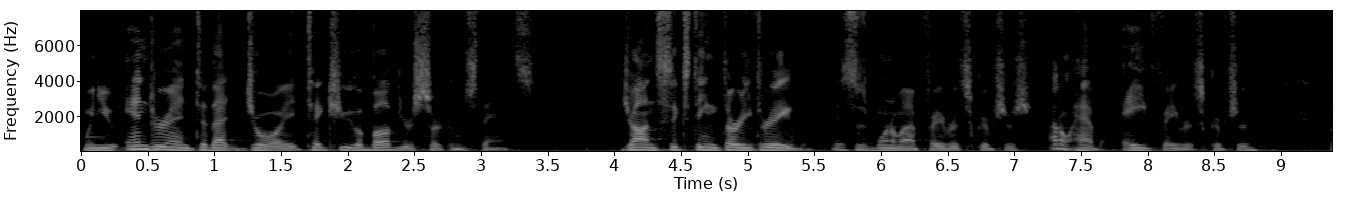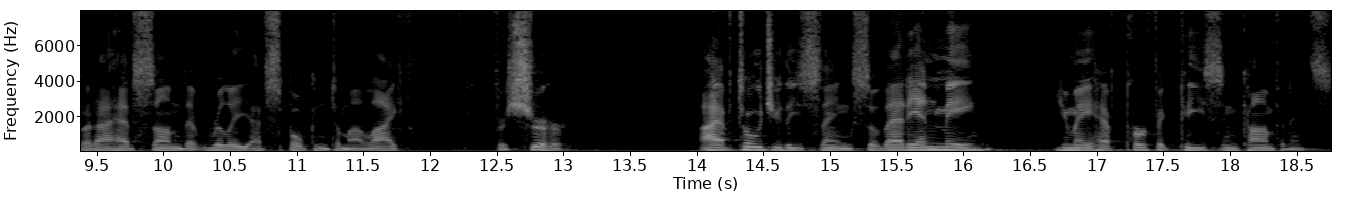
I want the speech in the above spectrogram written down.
When you enter into that joy, it takes you above your circumstance. John 16 33. This is one of my favorite scriptures. I don't have a favorite scripture, but I have some that really have spoken to my life for sure. I have told you these things so that in me you may have perfect peace and confidence.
